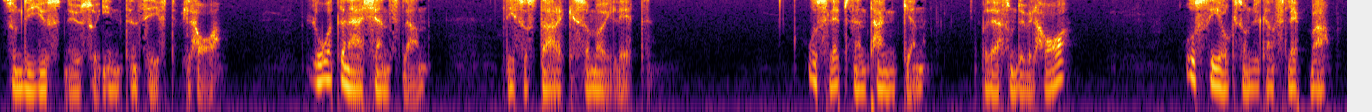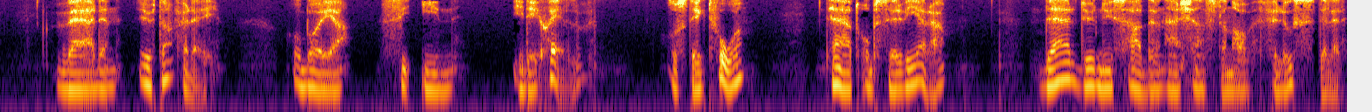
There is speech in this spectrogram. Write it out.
som du just nu så intensivt vill ha. Låt den här känslan bli så stark som möjligt. Och släpp sen tanken på det som du vill ha. Och se också om du kan släppa världen utanför dig. Och börja se in i dig själv. Och steg två, det är att observera där du nyss hade den här känslan av förlust eller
